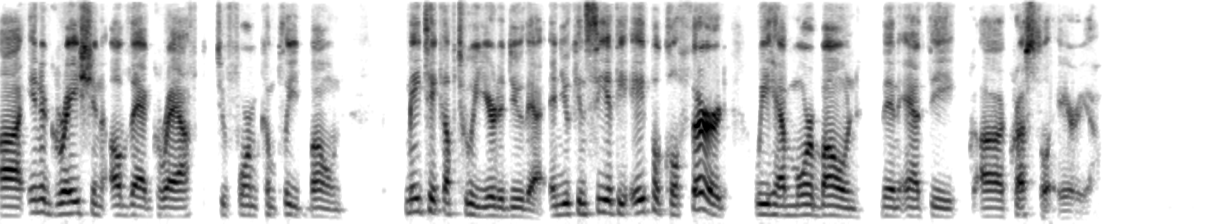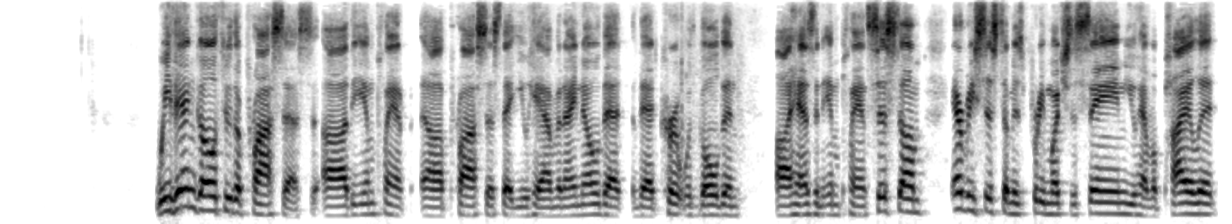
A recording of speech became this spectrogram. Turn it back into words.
uh, integration of that graft to form complete bone. May take up to a year to do that. And you can see at the apical third, we have more bone than at the uh, crestal area. We then go through the process, uh, the implant uh, process that you have. And I know that, that Kurt with Golden uh, has an implant system. Every system is pretty much the same. You have a pilot,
